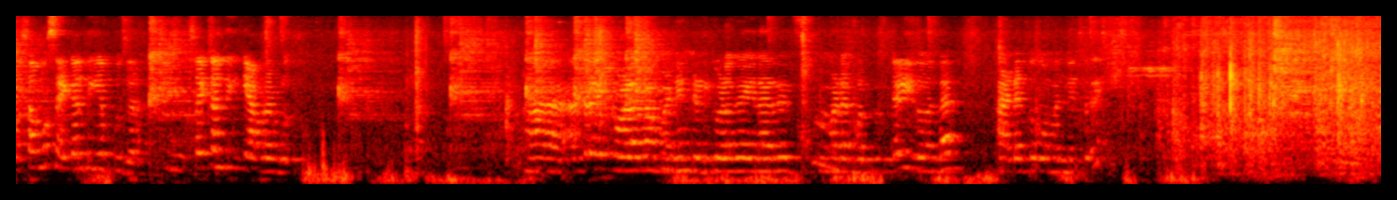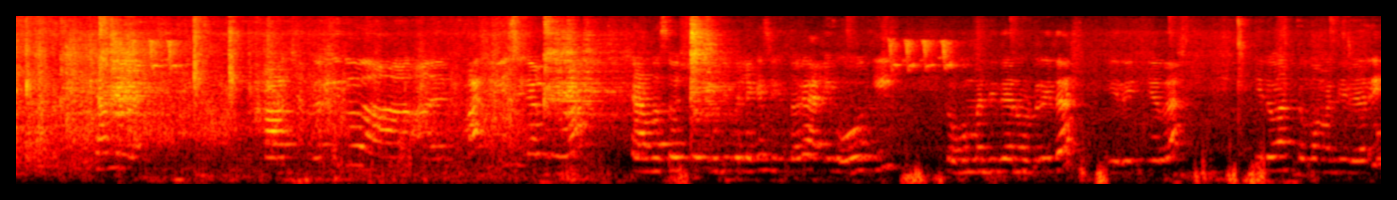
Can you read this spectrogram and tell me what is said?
ಹೊಸ ಸೈಕಲ್ಗೆ ಪೂಜಾ. ಸೈಕಲ್ ತೆಗಿ ಕ್ಯಾಮ್ರಾ ಅಂದ್ರೆ ಇದ್ರೊಳಗ ಮಣ್ಣಿನ ಗಡಿಗೊಳಗ ಏನಾದ್ರು ಮಾಡಕ್ ಬರ್ತಂತೆ ಇದು ಒಂದ ಹಾಂಡೆ ತಗೊಂಬಂದಿನ್ರಿ ಚಾಮಸೇಶ್ವರ ಗುಡಿ ಬೆಲೆಗೆ ಸಿಗ್ತಾರೆ ಅಲ್ಲಿಗೆ ಹೋಗಿ ತಗೊಂಬಂದಿದ್ದೆ ನೋಡ್ರಿ ಇದ, ಈ ರೀತಿ ಅದ. ಇದು ಒಂದು ತಗೊಂಬಂದಿದ್ದೆ ರೀ.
